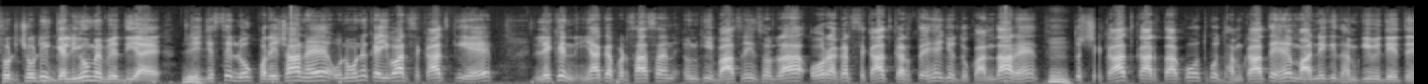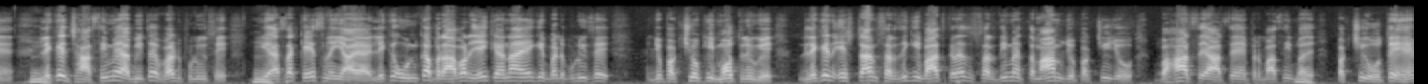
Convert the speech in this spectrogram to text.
छोटी छोटी गलियों में भेज दिया है जिससे लोग परेशान हैं उन्होंने कई बार शिकायत की है लेकिन यहाँ का प्रशासन उनकी बात नहीं सुन रहा और अगर शिकायत करते हैं जो दुकानदार हैं हम्म। तो शिकायतकर्ता को उसको धमकाते हैं मारने की धमकी भी देते हैं हम्म। लेकिन झांसी में अभी तक बर्ड फ्लू से कि हम्म। ऐसा केस नहीं आया है लेकिन उनका बराबर यही कहना है कि बर्ड फ्लू से जो पक्षियों की मौत नहीं हुई लेकिन इस टाइम सर्दी की बात करें तो सर्दी में तमाम जो पक्षी जो बाहर से आते हैं प्रवासी पक्षी होते हैं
